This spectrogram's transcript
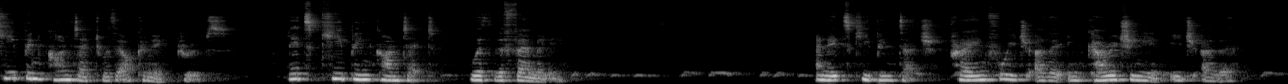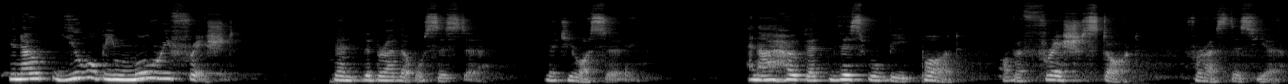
keep in contact with our Connect groups. Let's keep in contact with the family. And let's keep in touch, praying for each other, encouraging each other. You know, you will be more refreshed than the brother or sister that you are serving. And I hope that this will be part of a fresh start for us this year.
